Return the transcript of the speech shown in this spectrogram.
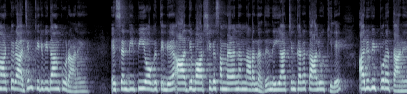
നാട്ടുരാജ്യം തിരുവിതാംകൂറാണ്. എസ് എൻ ഡി പി യോഗത്തിന്റെ ആദ്യ വാർഷിക സമ്മേളനം നടന്നത് നെയ്യാറ്റിൻകര താലൂക്കിലെ അരുവിപ്പുറത്താണ്.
